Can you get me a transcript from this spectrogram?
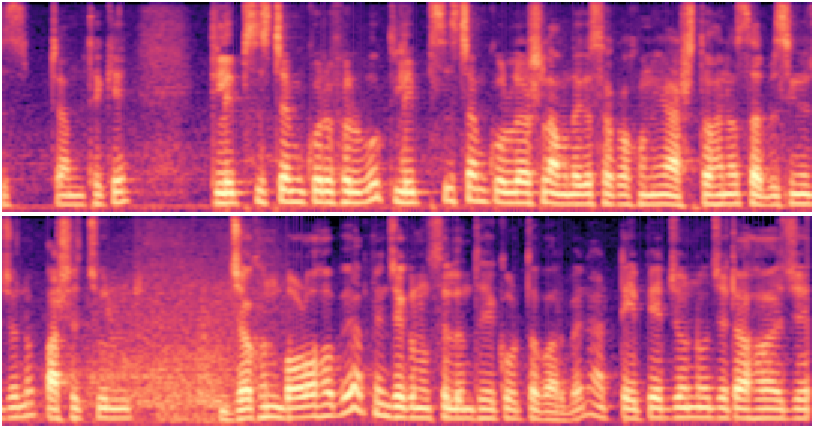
সিস্টেম থেকে ক্লিপ সিস্টেম করে ফেলব। ক্লিপ সিস্টেম করলে আসলে আমাদের কাছে কখনোই আসতে হয় না সার্ভিসিংয়ের জন্য। পাশের চুল যখন বড় হবে, আপনি যে কোনো সেলুন থেকে করতে পারবেন। আর টেপের জন্য যেটা হয় যে,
